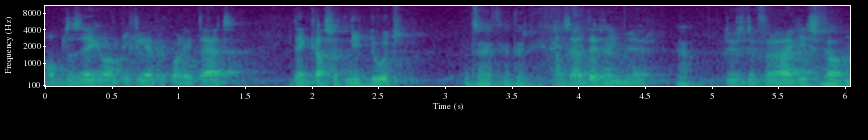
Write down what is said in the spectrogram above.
Om te zeggen van ik lever kwaliteit. Ik denk als je het niet doet, Zijt er niet. dan zijn er niet meer. Ja. Dus de vraag is van...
